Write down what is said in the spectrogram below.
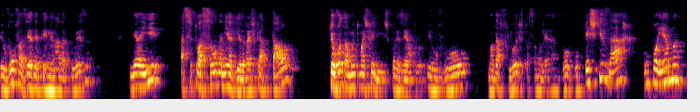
eu vou fazer determinada coisa, e aí a situação da minha vida vai ficar tal que eu vou estar muito mais feliz. Por exemplo, eu vou mandar flores para essa mulher, vou, vou, pesquisar um poema.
